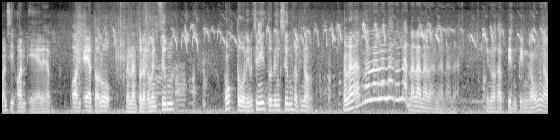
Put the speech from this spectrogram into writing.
มันสิอ่อนแอนะครับอ่อนแอต่อโลกนั่นๆตัวนั้นก็เป็นซึมหกตัวนี่มันจะมีตัวหนึ่งซึมครับพี่น้องนั่นละนั่นละนั่นละนั่นละนั่นละนั่นละนั่นละนั่นละเห็นว่าครับเป็นเป็นเงาเงา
